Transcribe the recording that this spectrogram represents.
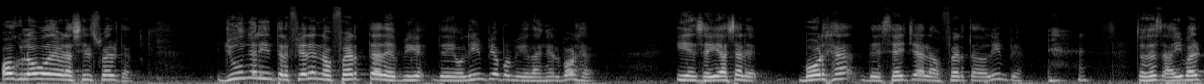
O Globo de Brasil suelta. Junior interfiere en la oferta de, de Olimpia por Miguel Ángel Borja. Y enseguida sale, Borja desecha la oferta de Olimpia. Entonces ahí va, el-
